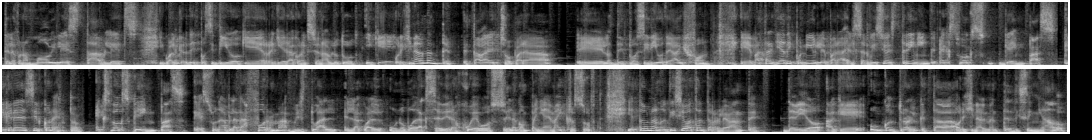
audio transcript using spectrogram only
teléfonos móviles, tablets y cualquier dispositivo que requiera conexión a Bluetooth y que originalmente estaba hecho para eh, los dispositivos de iPhone, eh, va a estar ya disponible para el servicio de streaming Xbox Game Pass. ¿Qué quiere decir con esto? Xbox Game Pass es una plataforma virtual en la cual uno puede acceder a juegos de la compañía de Microsoft. Y esto es una noticia bastante relevante debido a que un control que estaba originalmente diseñado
